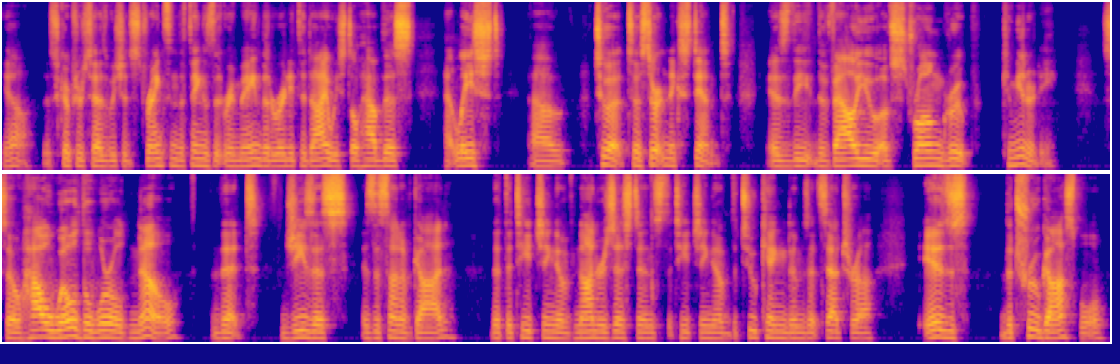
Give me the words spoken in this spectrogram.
yeah, the scripture says we should strengthen the things that remain that are ready to die. We still have this at least uh, to, a, to a certain extent is the, the value of strong group community. So, how will the world know that Jesus is the Son of God, that the teaching of non resistance, the teaching of the two kingdoms, etc., is the true gospel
